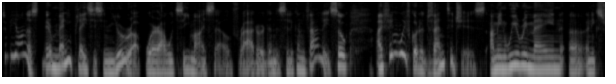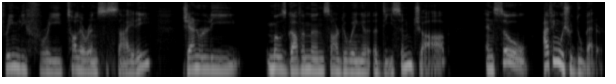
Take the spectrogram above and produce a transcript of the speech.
to be honest, there are many places in Europe where I would see myself rather than the Silicon Valley. So I think we've got advantages. I mean, we remain uh, an extremely free, tolerant society. Generally, most governments are doing a, a decent job. And so I think we should do better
